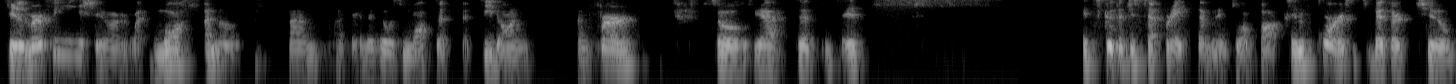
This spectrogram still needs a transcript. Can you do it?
silverfish, or what, moth, ano, um, those moths that, that feed on, on fur. So yeah, so it's, it's, it's, it's good that you separate them into a box. And of course, it's better to,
